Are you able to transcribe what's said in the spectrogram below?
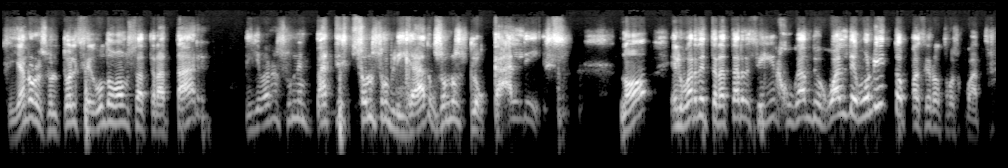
Si ya no resultó el segundo, vamos a tratar de llevarnos un empate, son los obligados, son los locales, ¿no? En lugar de tratar de seguir jugando igual de bonito para hacer otros cuatro.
